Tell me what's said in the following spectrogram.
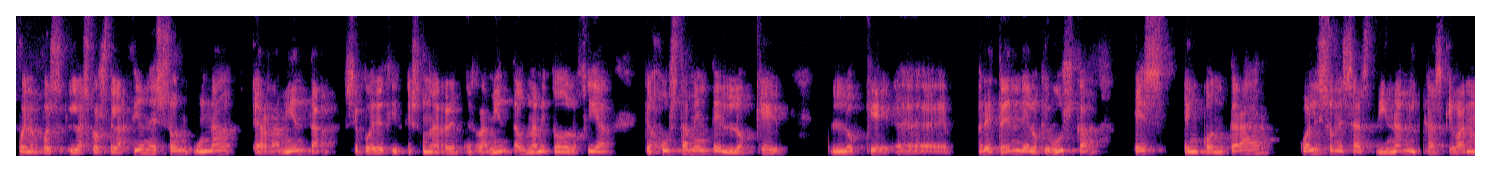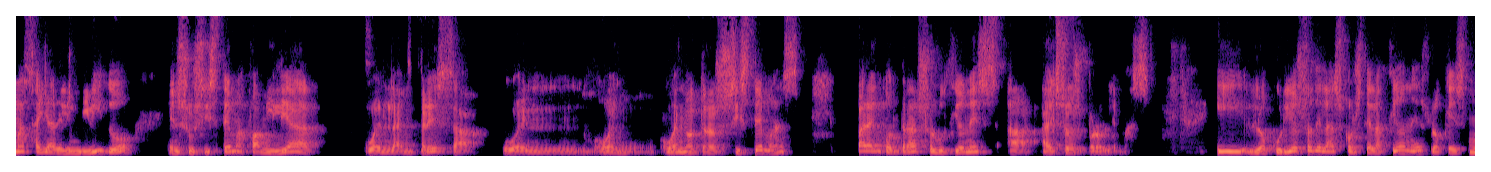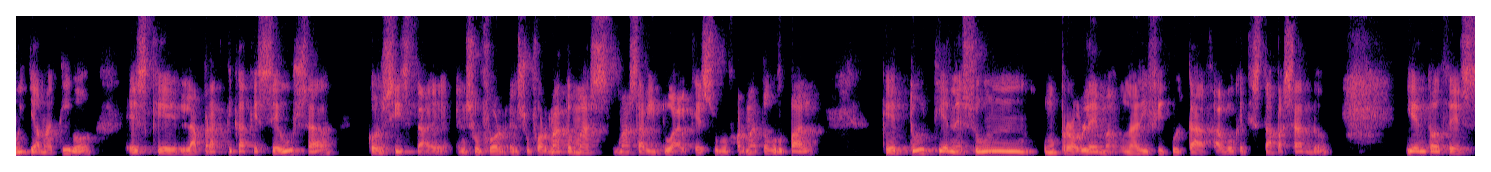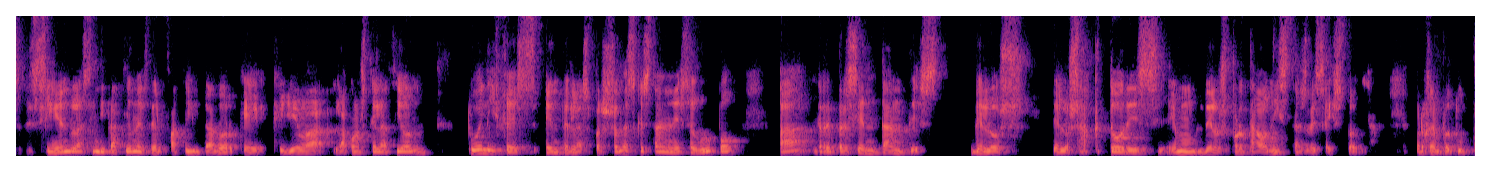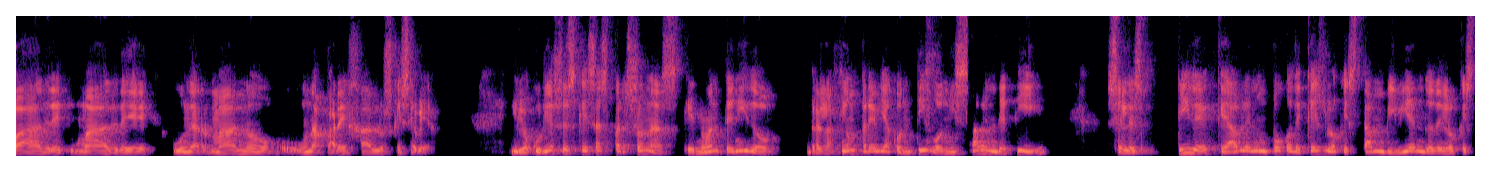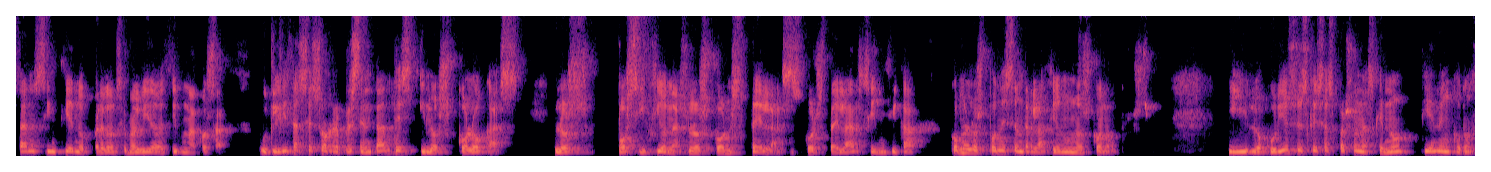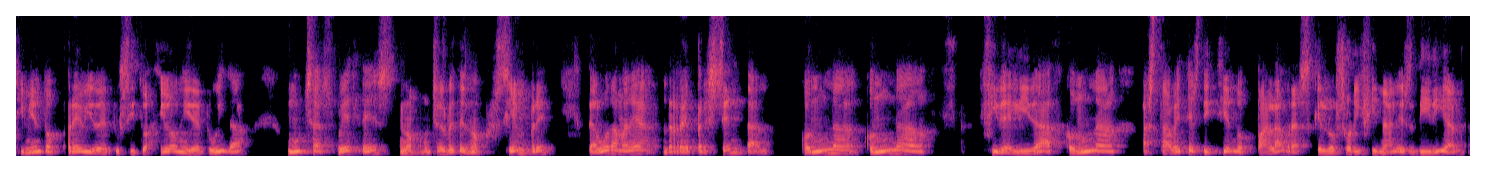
Bueno, pues las constelaciones son una herramienta, se puede decir que es una herramienta, una metodología que justamente lo que lo que eh, pretende, lo que busca, es encontrar cuáles son esas dinámicas que van más allá del individuo en su sistema familiar o en la empresa o en, o en, otros sistemas para encontrar soluciones a, esos problemas. Y lo curioso de las constelaciones, lo que es muy llamativo, es que la práctica que se usa consista en su, en su formato más, más habitual, que es un formato grupal, que tú tienes un, un, problema, una dificultad, algo que te está pasando, y entonces, siguiendo las indicaciones del facilitador que, lleva la constelación, tú eliges entre las personas que están en ese grupo a representantes de los, de los actores, em, de los protagonistas de esa historia. Por ejemplo, tu padre, tu madre, un hermano, una pareja, los que se vean. Y lo curioso es que esas personas que no han tenido relación previa contigo ni saben de ti, se les pide que hablen un poco de qué es lo que están viviendo, de lo que están sintiendo. Perdón, se me ha olvidado decir una cosa. Utilizas esos representantes y los colocas los posicionas, los constelas. Constelar significa cómo los pones en relación unos con otros. Y lo curioso es que esas personas que no tienen conocimiento previo de tu situación y de tu vida, muchas veces, no, muchas veces no, siempre, de alguna manera representan con una, con una fidelidad, con una, hasta a veces diciendo palabras que los originales dirían,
